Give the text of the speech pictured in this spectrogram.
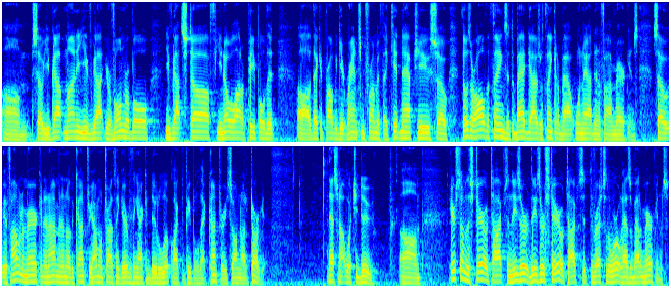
Um, so you've got money, you've got, you're vulnerable, you've got stuff, you know a lot of people that uh, they could probably get ransom from if they kidnapped you. So those are all the things that the bad guys are thinking about when they identify Americans. So if I'm an American and I'm in another country, I'm going to try to think everything I can do to look like the people of that country so I'm not a target. That's not what you do. Um, here's some of the stereotypes, and these are, these are stereotypes that the rest of the world has about Americans.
